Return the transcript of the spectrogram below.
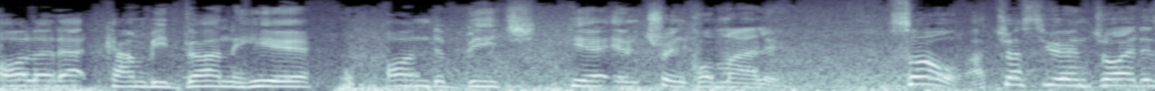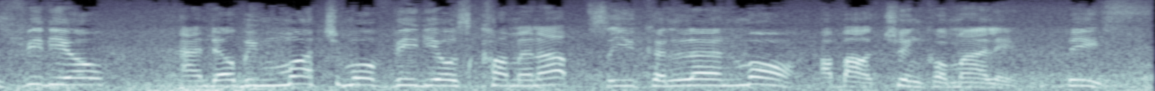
All of that can be done here on the beach here in Trincomalee. So I trust you enjoyed this video and there'll be much more videos coming up so you can learn more about Trincomalee. Peace.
